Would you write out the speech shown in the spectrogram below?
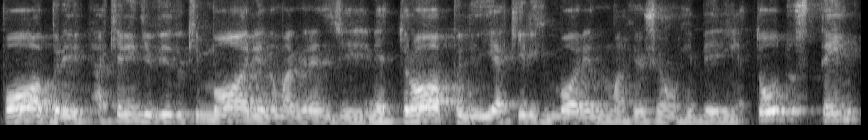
pobre, aquele indivíduo que mora numa grande metrópole e aquele que mora numa região ribeirinha, todos têm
